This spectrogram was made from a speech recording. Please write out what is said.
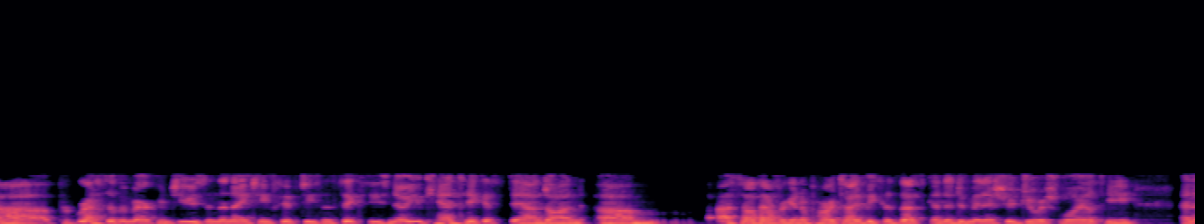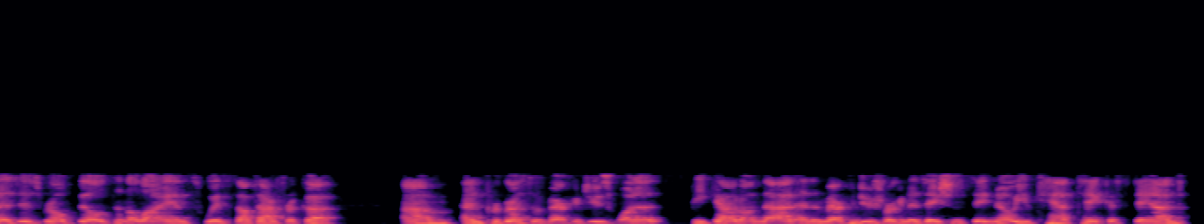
uh, progressive American Jews in the 1950s and 60s, no, you can't take a stand on um, South African apartheid because that's going to diminish your Jewish loyalty. And as Israel builds an alliance with South Africa, um, and progressive American Jews want to speak out on that, and American Jewish organizations say, no, you can't take a stand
